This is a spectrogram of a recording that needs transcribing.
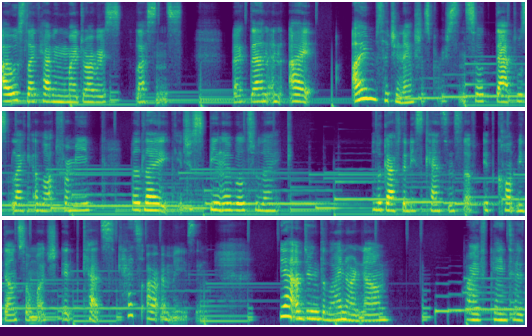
I was like having my driver's lessons back then and I I'm such an anxious person so that was like a lot for me but like just being able to like look after these cats and stuff. It calmed me down so much. It cats cats are amazing. Yeah, I'm doing the line art now. I've painted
